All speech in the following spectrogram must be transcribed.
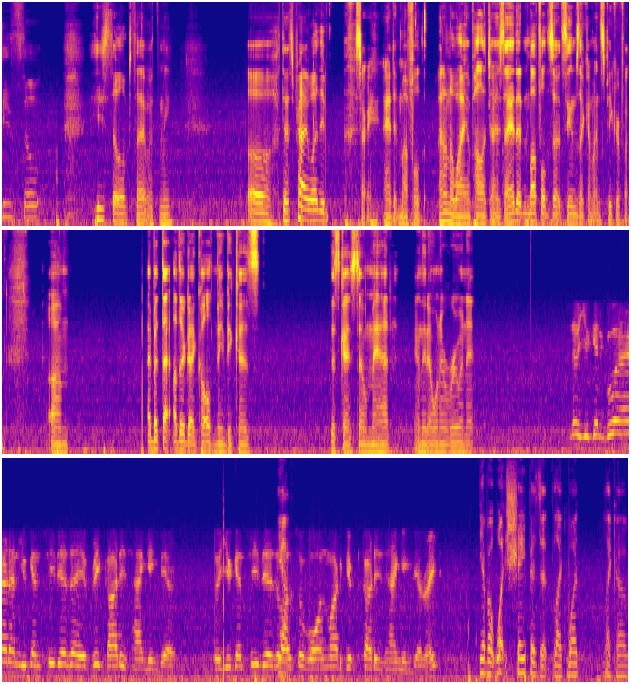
he's so he's so upset with me. Oh, that's probably what they. Sorry, I had it muffled. I don't know why I apologized. I had it muffled, so it seems like I'm on speakerphone. Um, I bet that other guy called me because this guy's so mad and they don't want to ruin it. No, you can go ahead and you can see there's a every card is hanging there. So you can see there's Yeah. also Walmart gift card is hanging there, right? Yeah, but what shape is it? Like what? Like a?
